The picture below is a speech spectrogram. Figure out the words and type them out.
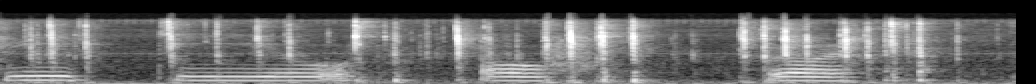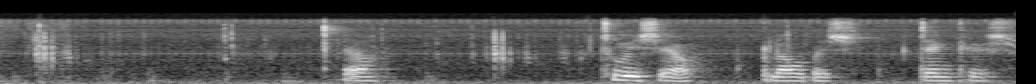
Video auf Roll. Ja, tue ich ja, glaube ich, denke ich,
